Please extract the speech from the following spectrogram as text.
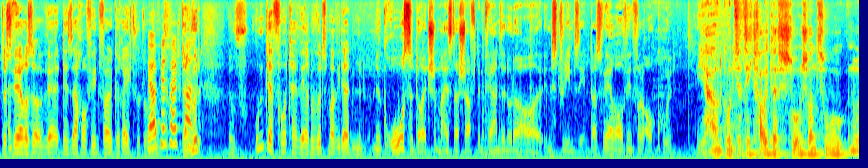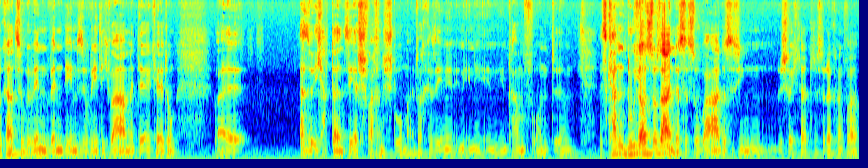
Das wäre so, wär der Sache auf jeden Fall gerecht. Ja, auf jeden Fall Dann spannend. würd, und der Vorteil wäre, du würdest mal wieder eine, eine große deutsche Meisterschaft im Fernsehen oder im Stream sehen. Das wäre auf jeden Fall auch cool. Ja, und grundsätzlich traue ich das Sturm schon zu, einen Rückhalt zu gewinnen, wenn dem so wirklich war mit der Erkältung. Weil, also ich habe da einen sehr schwachen Sturm einfach gesehen in, in, in, in dem Kampf. Und ähm, es kann durchaus so sein, dass es so war, dass es ihn geschwächt hat, dass er da krank war.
